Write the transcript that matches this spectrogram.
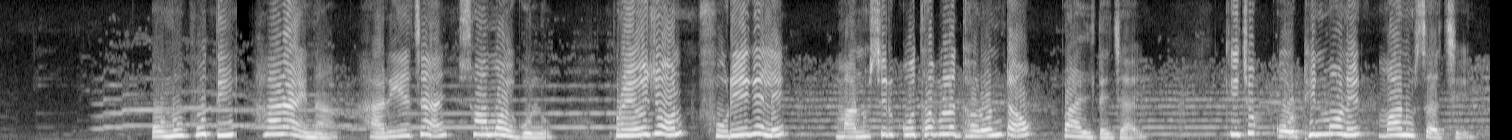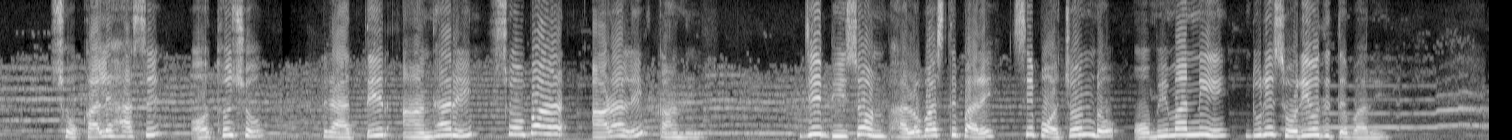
অনুভূতি হারায় না, হারিয়ে যায় সময়গুলো। প্রয়োজন ফুরিয়ে গেলে মানুষের কথা বলার ধরনটাও পাল্টে যায়। কিছু কঠিন মনের মানুষ আছে। সকালে হাসে, অথচ রাতের আঁধারে সবার আড়ালে কাঁদে। যে ভীষণ ভালোবাসতে পারে, সে প্রচণ্ড অভিমান নিয়ে দূরে সরিয়েও দিতে পারে।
